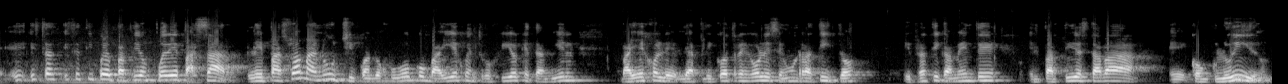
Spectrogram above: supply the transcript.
e, este tipo de partidos puede pasar. Le pasó a Manucci cuando jugó con Vallejo en Trujillo, que también Vallejo le, aplicó tres goles en un ratito y prácticamente el partido estaba eh, concluido.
